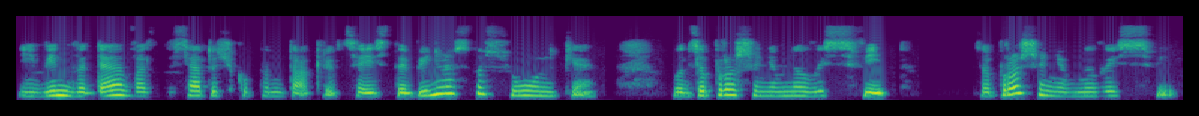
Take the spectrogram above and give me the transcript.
і він веде вас десяточку пентаклів. Це і стабільні стосунки, от запрошення в новий світ. Запрошення в новий світ,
